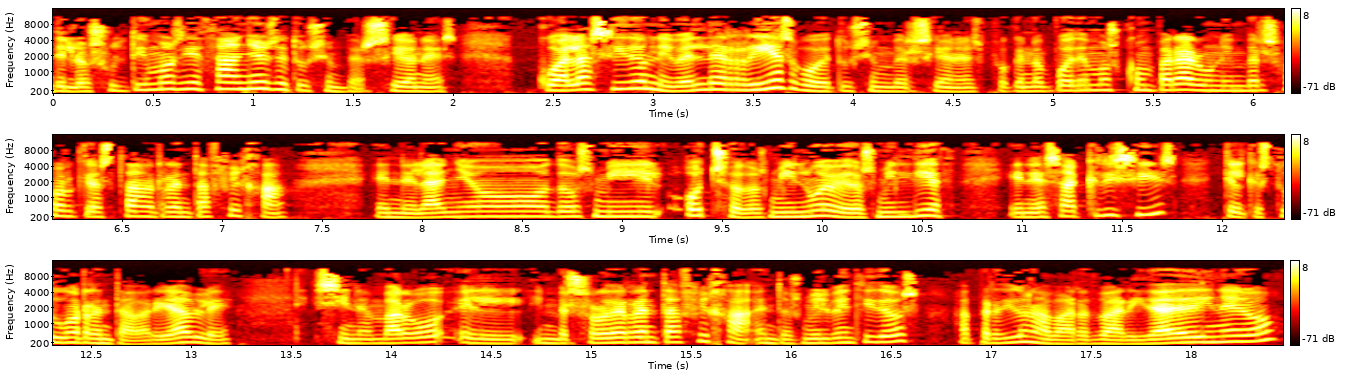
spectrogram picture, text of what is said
de los últimos 10 años de tus inversiones. ¿Cuál ha sido el nivel de riesgo de tus inversiones? Porque no podemos comparar un inversor que ha estado en renta fija en el año 2008, 2009, 2010, en esa crisis, que el que estuvo en renta variable. Sin embargo, el inversor de renta fija en 2022 ha perdido una barbaridad de dinero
